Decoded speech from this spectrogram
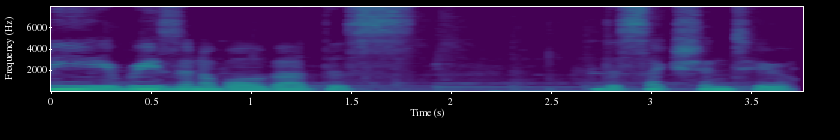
be reasonable about this this section too.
